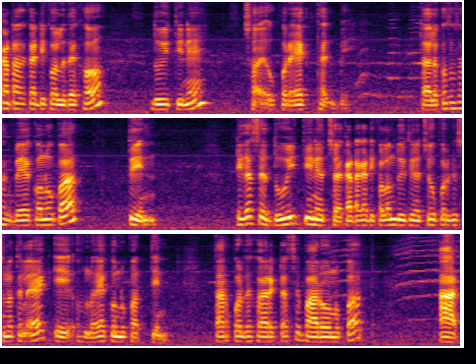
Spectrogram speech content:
কাটাকাটি করলে দেখো, দুই তিনে ছয়, উপরে এক থাকবে। তাহলে কত থাকবে? এক অনুপাত তিন। ঠিক আছে? দুই তিনে ছয়, কাটাকাটি করলাম, দুই তিনে ছয়, উপরে কিছু না, তাহলে এক, এ হলো এক অনুপাত তিন। তারপর দেখো আরেকটা আছে, বারো অনুপাত আট।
